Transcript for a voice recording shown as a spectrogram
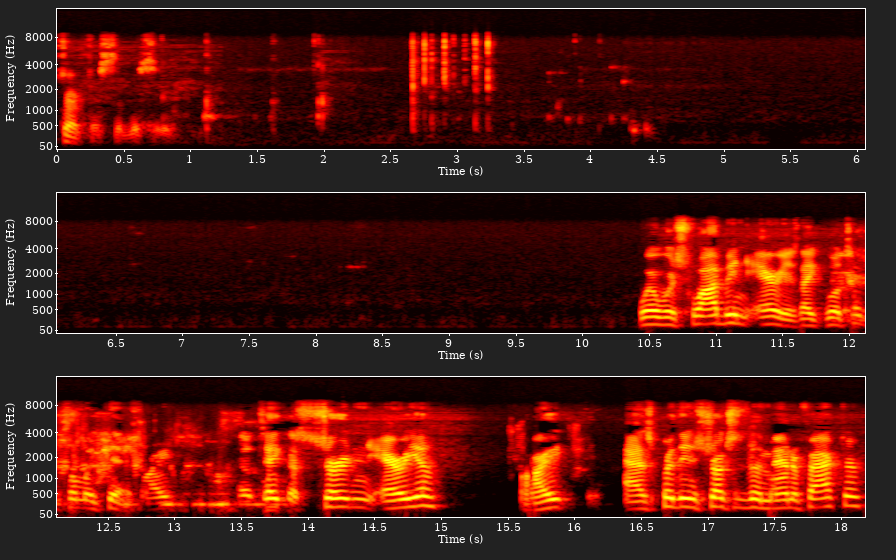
surface. Let me see. Where we're swabbing areas. Like we'll take something like this, right? They'll take a certain area, right? As per the instructions of the manufacturer,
